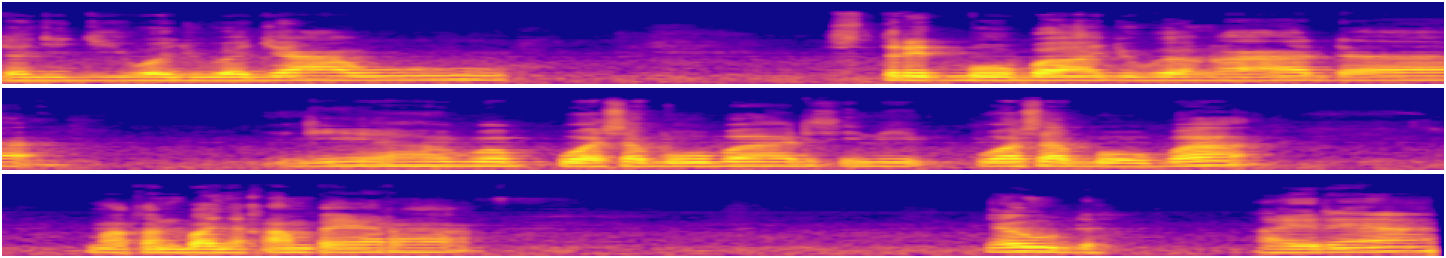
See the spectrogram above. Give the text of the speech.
janji jiwa juga jauh street boba juga nggak ada iya gue puasa boba di sini. Puasa boba makan banyak ampera. Ya udah. Akhirnya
